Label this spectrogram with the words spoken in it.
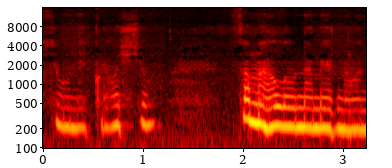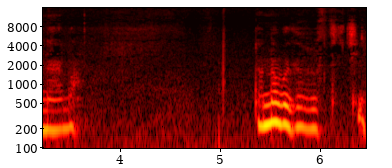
Всього найкращого. Саме головне мирного неба. До нових зустрічей.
